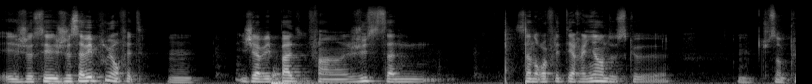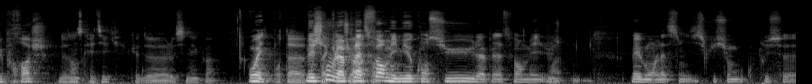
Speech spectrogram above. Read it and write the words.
et je sais je savais plus en fait. Hmm. J'avais pas enfin juste ça ne, ça ne reflétait rien de ce que Hmm. Tu te sens plus proche de Sens Critique que de Allociné, quoi. Ouais. Pour ta, Mais je trouve la plateforme est mieux conçue, la plateforme est juste Ouais. Mais bon, là c'est une discussion beaucoup plus euh,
